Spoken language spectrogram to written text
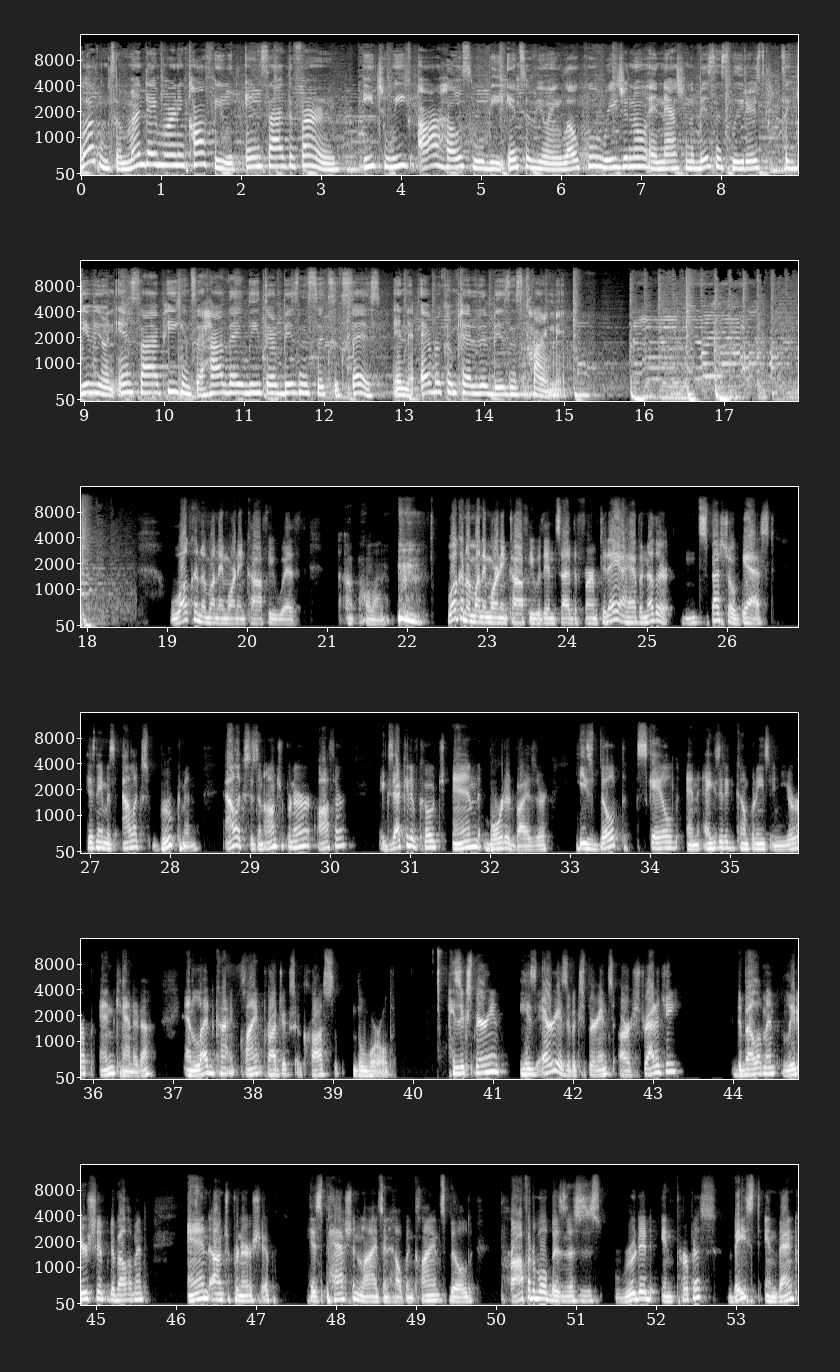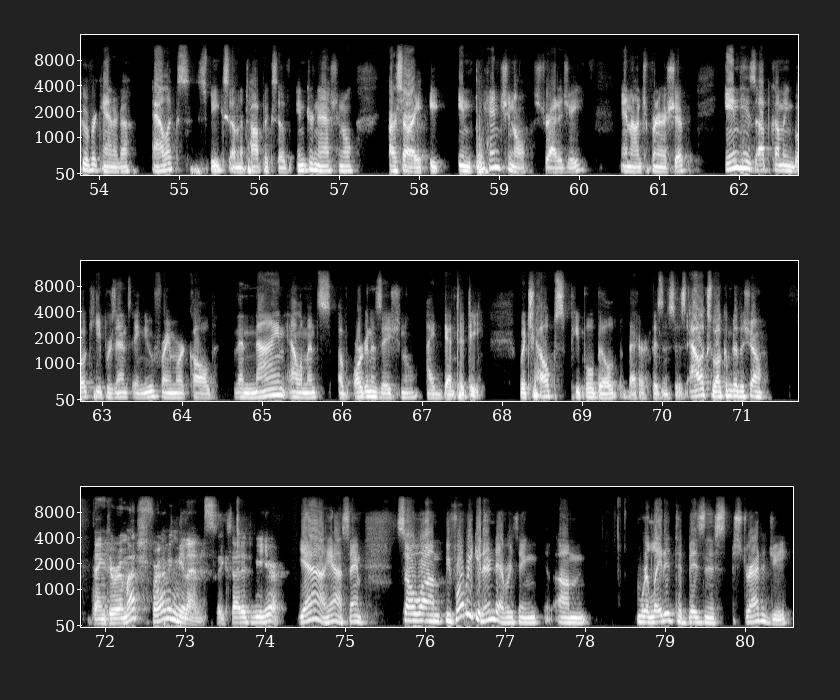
Welcome to Monday Morning Coffee with Inside the Firm. Each week, our hosts will be interviewing local, regional, and national business leaders to give you an inside peek into how they lead their business to success in the ever competitive business climate. Welcome to Monday Morning Coffee with, uh, hold on. Welcome to Monday Morning Coffee with Inside the Firm. Today, I have another special guest. His name is Alex Brookman. Alex is an entrepreneur, author, executive coach, and board advisor. He's built, scaled, and exited companies in Europe and Canada and led client projects across the world. His experience, his areas of experience are strategy, development, leadership development, and entrepreneurship. His passion lies in helping clients build profitable businesses rooted in purpose. Based in Vancouver, Canada, Alex speaks on the topics of international or sorry, intentional strategy and entrepreneurship. In his upcoming book, he presents a new framework called The Nine Elements of Organizational Identity, which helps people build better businesses. Alex, welcome to the show. Thank you very much for having me, Lance. Excited to be here. Yeah, yeah, same. So, um, before we get into everything um, related to business strategy,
